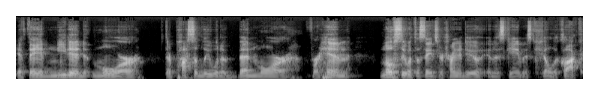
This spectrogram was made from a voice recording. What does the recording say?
If they had needed more, there possibly would have been more for him mostly what the Saints are trying to do in this game is kill the clock,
